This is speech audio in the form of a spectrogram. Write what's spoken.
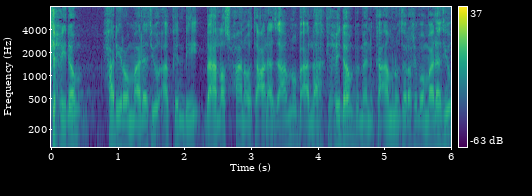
ክሒዶም ሓዲሮም ማለት እዩ ኣብ ክንዲ ብኣላ ስብሓን ወተላ ዝኣምኑ ብኣላ ክሒዶም ብመን ክኣምኑ ተረኪቦም ማለት እዩ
